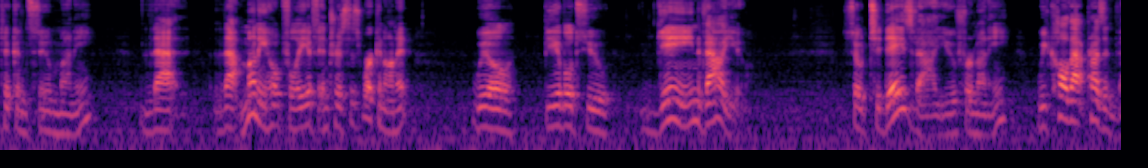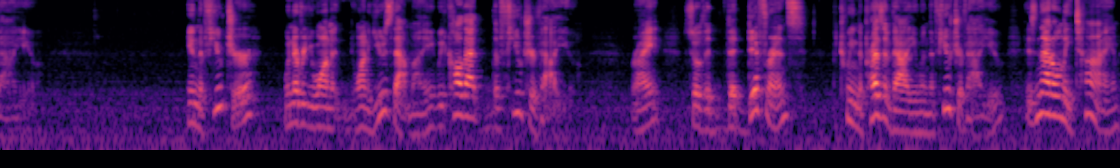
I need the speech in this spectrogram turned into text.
to consume money, that that money, hopefully, if interest is working on it, will be able to gain value. So today's value for money, we call that present value. In the future, whenever you want to want to use that money, we call that the future value, right? So the, the difference between the present value and the future value is not only time,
